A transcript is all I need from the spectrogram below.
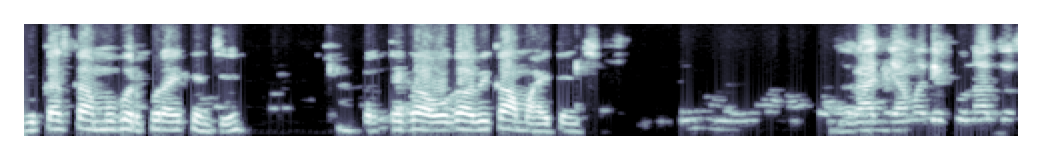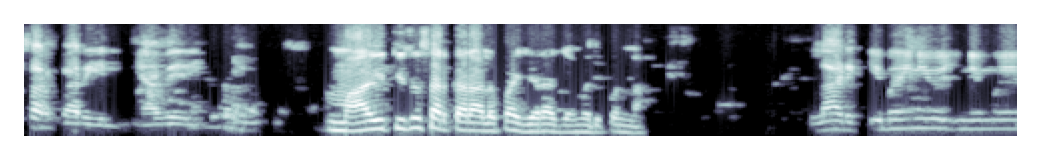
विकास कामं भरपूर आहेत त्यांची. प्रत्येक गावोगावी काम आहे त्यांची. राज्यामध्ये कुणाचं सरकार येईल यावेळी? महायुतीचं सरकार आलं पाहिजे राज्यामध्ये पुन्हा. लाडकी बहीण योजनेमुळे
